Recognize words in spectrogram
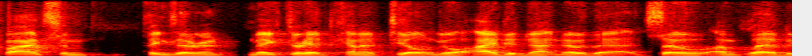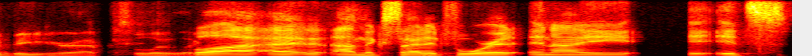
find some things that are going to make their head kind of tilt and go, I did not know that. So I'm glad to be here. Absolutely. Well, I, I'm excited for it. And I, it's,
